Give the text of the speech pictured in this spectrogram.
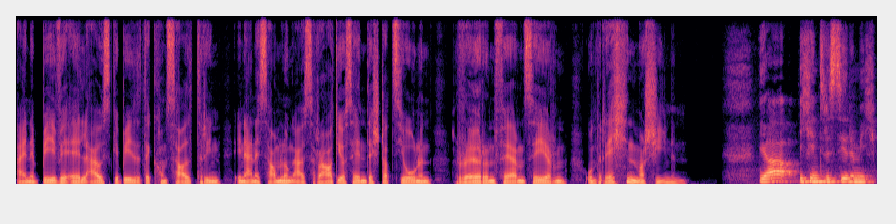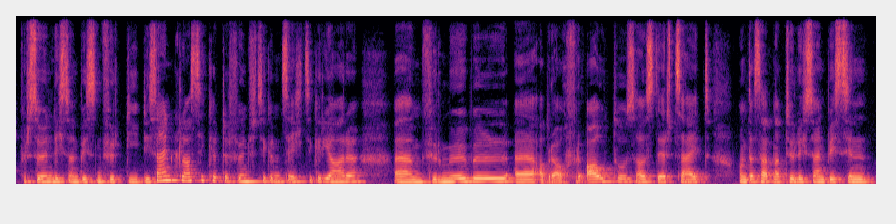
eine BWL ausgebildete Consulterin in eine Sammlung aus Radiosendestationen, Röhrenfernsehern und Rechenmaschinen? Ja, ich interessiere mich persönlich so ein bisschen für die Designklassiker der 50er und 60er Jahre, ähm, für Möbel, äh, aber auch für Autos aus der Zeit. Und das hat natürlich so ein bisschen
